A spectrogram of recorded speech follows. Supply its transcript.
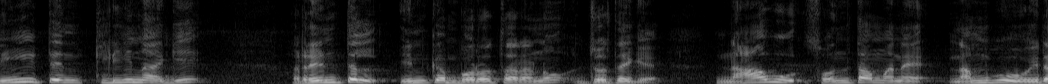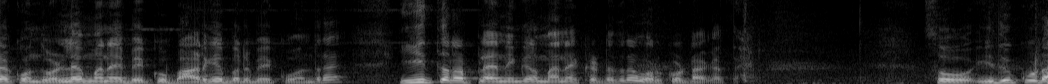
ನೀಟ್ ಆ್ಯಂಡ್ ಕ್ಲೀನಾಗಿ ರೆಂಟಲ್ ಇನ್ಕಮ್ ಬರೋ ಥರನೂ ಜೊತೆಗೆ ನಾವು ಸ್ವಂತ ಮನೆ, ನಮಗೂ ಇರೋಕ್ಕೊಂದು ಒಳ್ಳೆ ಮನೆ ಬೇಕು, ಬಾಡಿಗೆ ಬರಬೇಕು ಅಂದರೆ ಈ ಥರ ಪ್ಲ್ಯಾನಿಂಗಲ್ಲಿ ಮನೆ ಕಟ್ಟಿದ್ರೆ ವರ್ಕೌಟ್ ಆಗುತ್ತೆ. ಸೊ ಇದು ಕೂಡ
